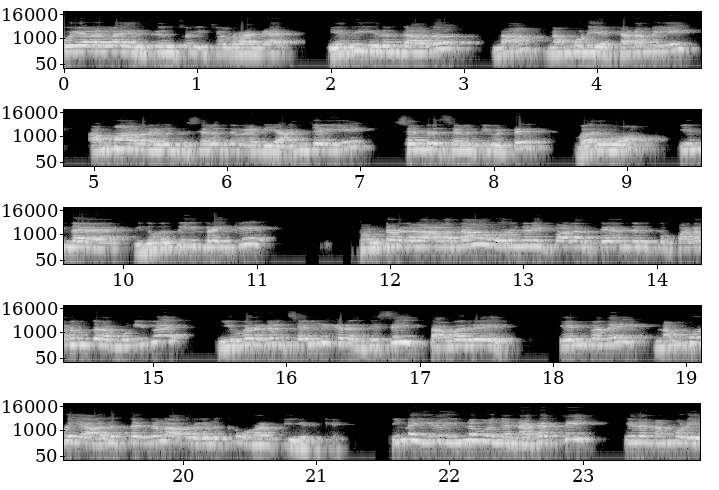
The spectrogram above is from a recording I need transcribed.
புயல் எல்லாம் இருக்குன்னு சொல்லி சொல்றாங்க. எது இருந்தாலும் நாம் நம்முடைய கடமையை அம்மா அவர்களுக்கு செலுத்த வேண்டிய அஞ்சலியை சென்று செலுத்திவிட்டு வருவோம். இந்த இது வந்து இன்றைக்கு தொண்டர்களால தான் ஒருங்கிணைப்பாளர் தேர்ந்தெடுக்கப்படணுங்கிற முடிவு இவர்கள் செல்லுகிற திசை தவறு என்பதை நம்முடைய அழுத்தங்கள் அவர்களுக்கு உணர்த்தி இருக்கு இன்னும் இது இன்னும் கொஞ்சம் நகர்த்தி இதை நம்முடைய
